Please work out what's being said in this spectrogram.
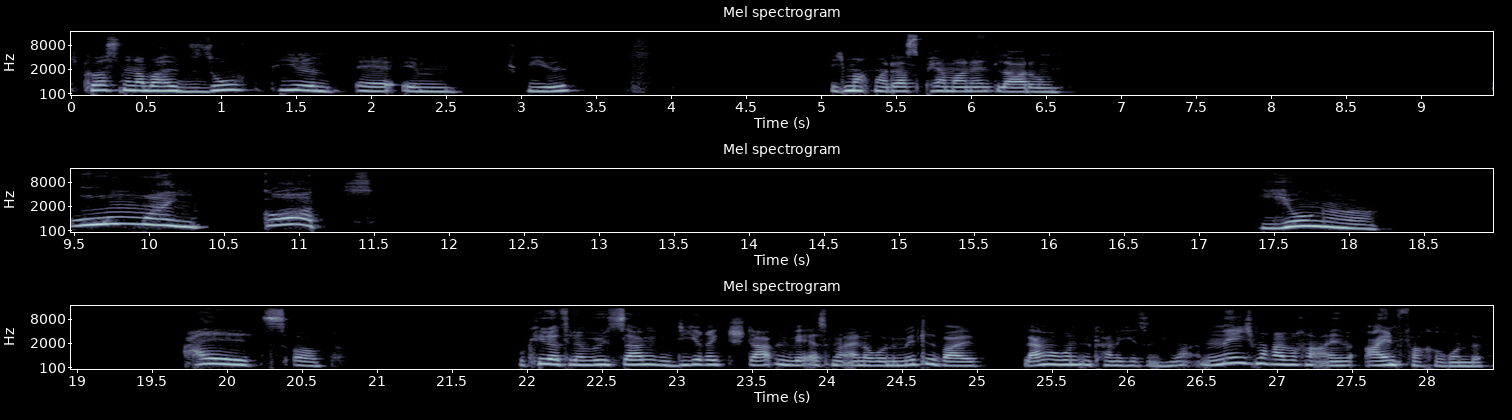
Die kosten aber halt so viel im, äh, im Spiel. Ich mach mal das Permanentladung. Oh mein Gott. Junge. Als ob. Okay, Leute, dann würde ich sagen, direkt starten wir erstmal eine Runde Mittel, weil lange Runden kann ich jetzt nicht machen. Nee, ich mache einfach eine einfache Runde.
